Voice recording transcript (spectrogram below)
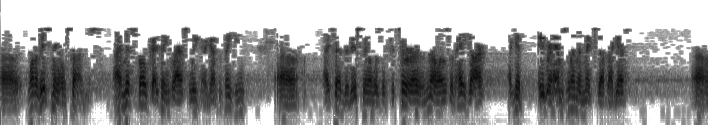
uh, one of Ishmael's sons. I misspoke, I think, last week. I got to thinking. Uh, I said that Ishmael was of Keturah. No, it was of Hagar. I get Abraham's women mixed up, I guess. Uh,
